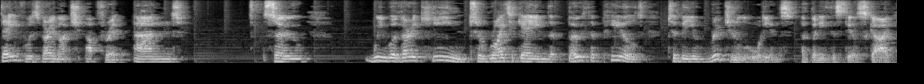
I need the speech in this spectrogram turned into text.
Dave was very much up for it. And so we were very keen to write a game that both appealed to the original audience of Beneath the Steel Sky,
